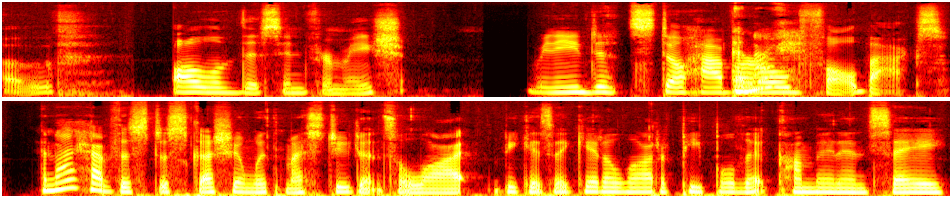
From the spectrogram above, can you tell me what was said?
of all of this information. We need to still have And our I- old fallbacks. And I have this discussion with my students a lot because I get a lot of people that come in and say,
